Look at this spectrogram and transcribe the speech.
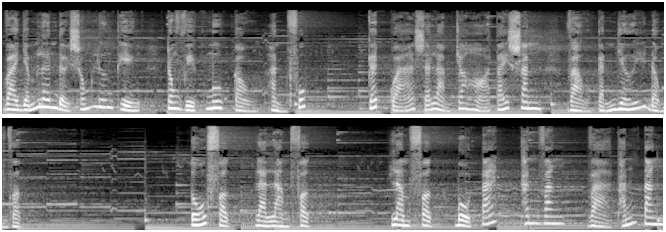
và dẫm lên đời sống lương thiện trong việc mưu cầu hạnh phúc. Kết quả sẽ làm cho họ tái sanh vào cảnh giới động vật. Tố phật là làm phật. Làm phật bồ tát thanh văn và thánh tăng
